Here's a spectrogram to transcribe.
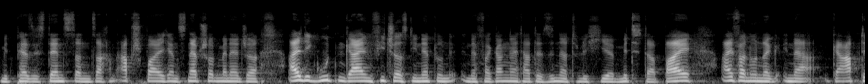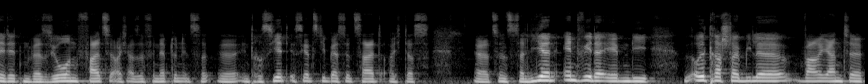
mit Persistenz dann Sachen abspeichern, Snapshot-Manager Manager. All die guten, geilen Features, die Neptune in der Vergangenheit hatte, sind natürlich hier mit dabei. Einfach nur in der, in der geupdateten Version. Falls ihr euch also für Neptune äh, interessiert, ist jetzt die beste Zeit, euch das äh, zu installieren. Entweder eben die ultrastabile Variante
